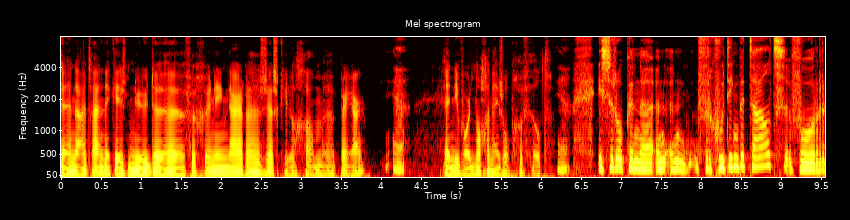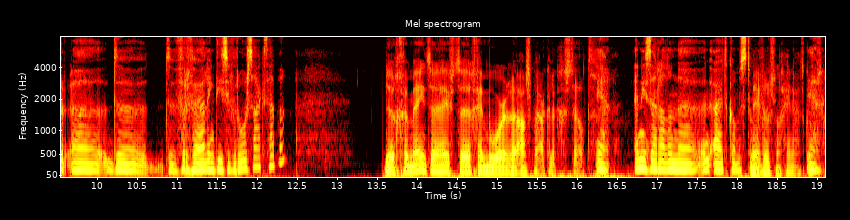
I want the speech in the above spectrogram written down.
En uiteindelijk is nu de vergunning naar uh, eh, 6 kilogram uh, per jaar. Ja. En die wordt nog ineens opgevuld. Ja. Is er ook een, eh, een, een vergoeding betaald voor uh, de, de vervuiling die ze veroorzaakt hebben? De gemeente heeft uh, geen moer aansprakelijk gesteld. Ja. En is daar al een, eh, een uitkomst over? Nee, er is nog geen uitkomst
